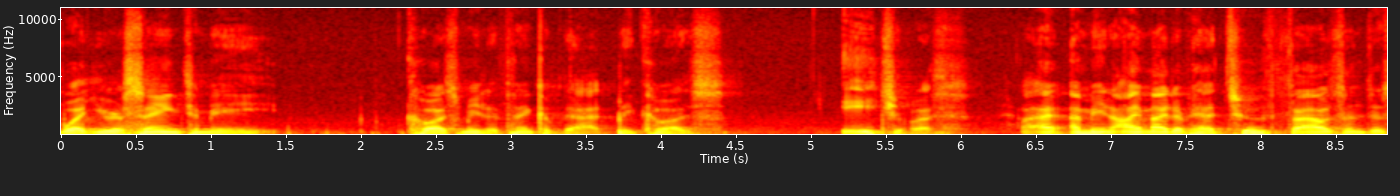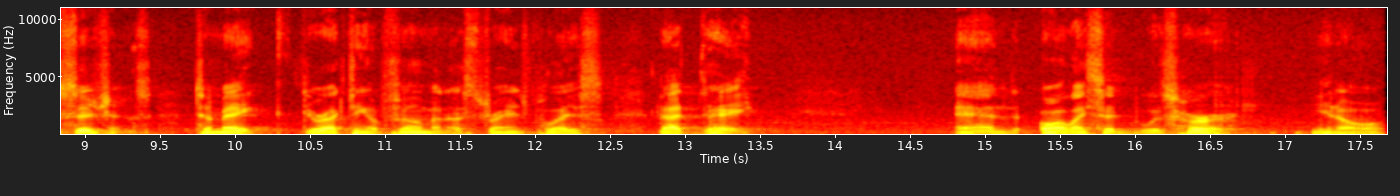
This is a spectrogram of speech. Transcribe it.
what you're saying to me caused me to think of that because each of us, I, I mean, I might have had 2,000 decisions to make directing a film in a strange place that day. And all I said was her, you know.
